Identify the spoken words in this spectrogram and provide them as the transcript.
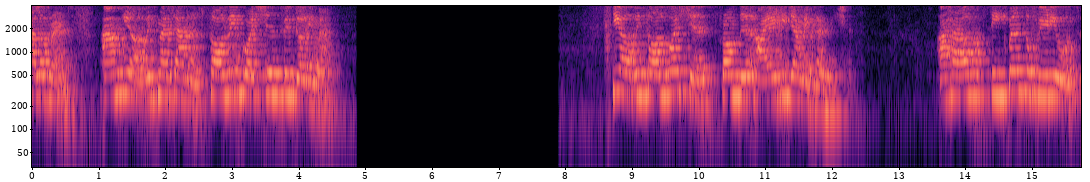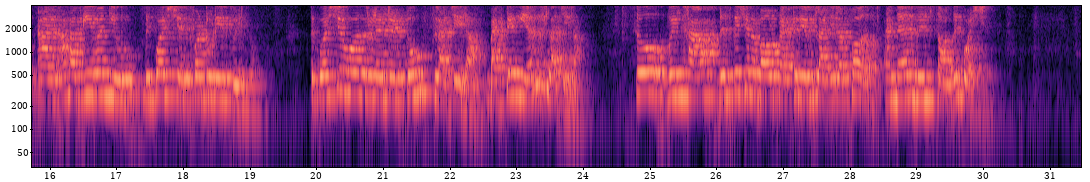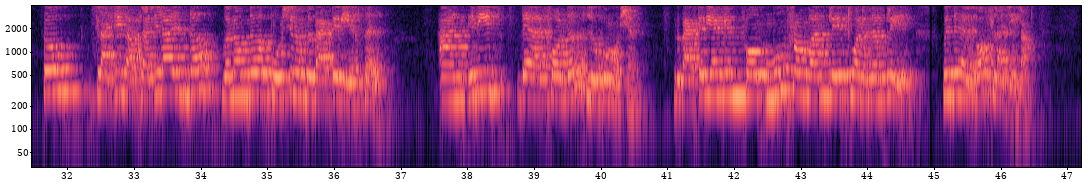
Hello friends, I am here with my channel Solving Questions with Gauri Ma'am. Here we solve questions from the IIT JAM examination. I have sequence of videos and I have given you the question for today's video. The question was related to flagella, bacterial flagella. So we'll have discussion about bacterial flagella first and then we'll solve the question. So flagella, flagella is the one of the portion of the bacterial cell and it is there for the locomotion. The bacteria can form, move from one place to another place with the help of flagella.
